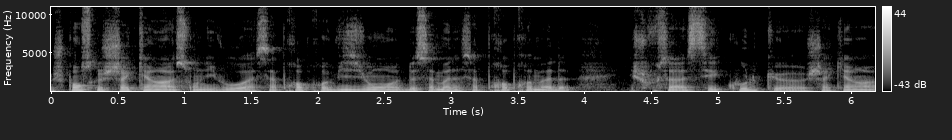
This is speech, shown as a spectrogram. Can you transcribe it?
je pense que chacun, à son niveau, a sa propre vision de sa mode, a sa propre mode. Et je trouve ça assez cool que chacun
